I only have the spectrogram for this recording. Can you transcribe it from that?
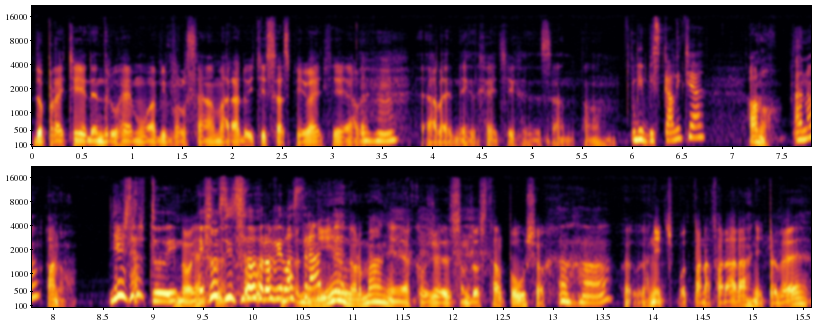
doprajte jeden druhému, aby bol sám a radujte sa, spievajte, ale, Mhm. ale nechajte sa, no. Vybiskali ťa? Áno, Áno? áno. Nežartuj. No, ja som jasné. si to robila No, srandu. Nie, normálne, akože som dostal po ušoch. Aha. Hneď od pána Farára, hneď prvé,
